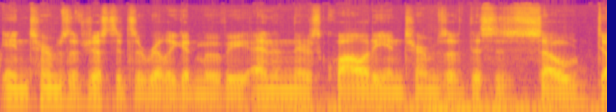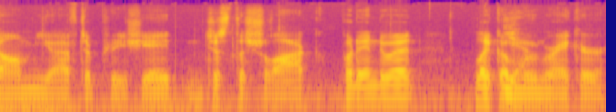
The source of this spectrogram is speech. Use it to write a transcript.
in terms of just it's a really good movie, and then there's quality in terms of this is so dumb you have to appreciate just the schlock put into it. Like a Yeah. Moonraker.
